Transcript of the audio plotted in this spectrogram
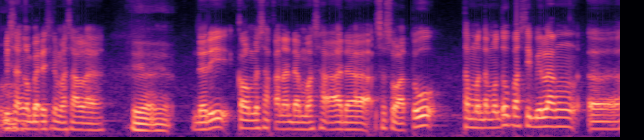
bisa ngeberesin masalah. iya iya Jadi kalau misalkan ada masa ada sesuatu, teman-teman tuh pasti bilang eh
